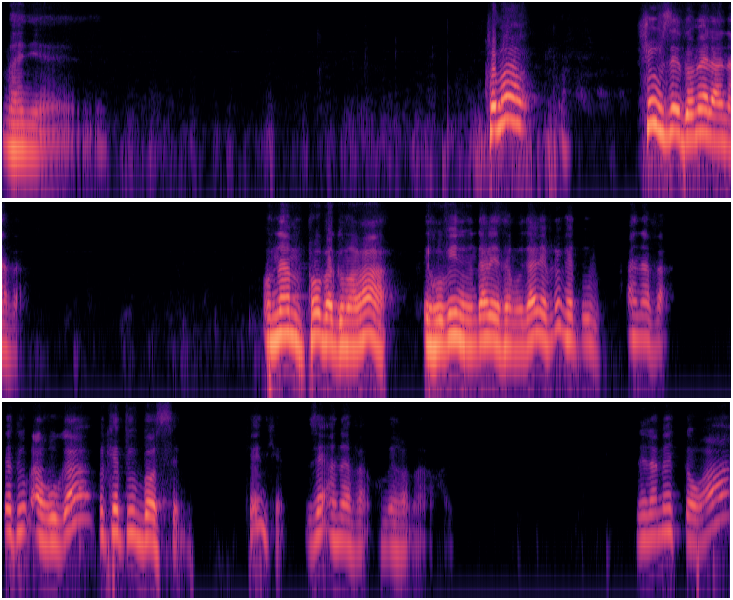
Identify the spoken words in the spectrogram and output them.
מעניין. כלומר, שוב זה דומה לענווה. אמנם פה בגמרא, אהובין נ"ד עמוד א', לא כתוב ענווה, כתוב ערוגה וכתוב בושם. כן, כן, זה ענווה, אומר המערב. ללמד תורה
